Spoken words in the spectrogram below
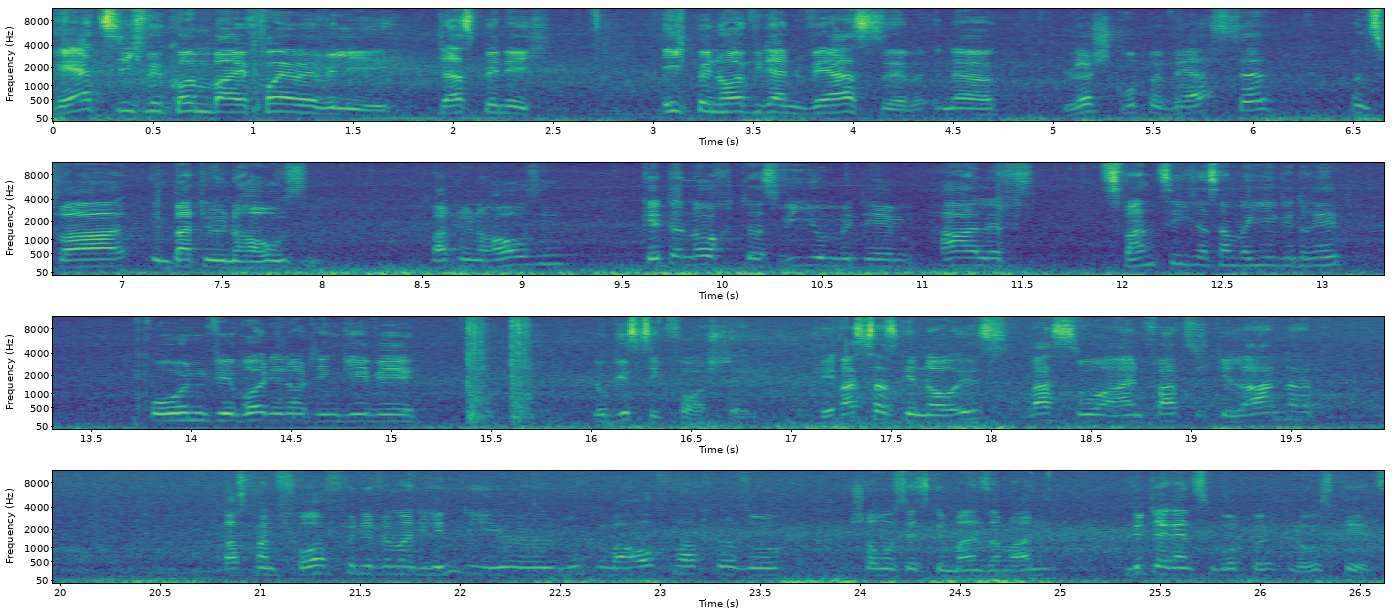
Herzlich willkommen bei Feuerwehrwilli. Das bin ich. Ich bin heute wieder in Werste, in der Löschgruppe Werste und zwar in Bad Oeynhausen. Bad Oeynhausen, kennt ihr noch das Video mit dem HLF 20, das haben wir hier gedreht. Und wir wollten Ihnen noch den GW Logistik vorstellen. Okay. Was das genau ist, was so ein Fahrzeug geladen hat, was man vorfindet, wenn man die hinten die Luken mal aufmacht oder so, schauen wir uns jetzt gemeinsam an. Mit der ganzen Gruppe. Los geht's.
